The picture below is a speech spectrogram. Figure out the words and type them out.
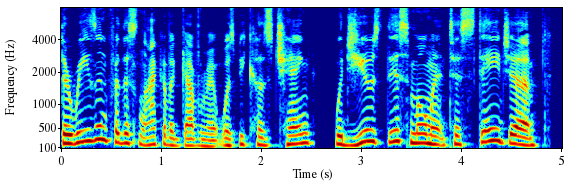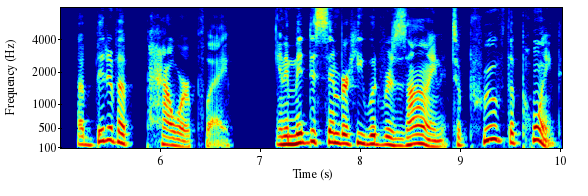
The reason for this lack of a government was because Chiang would use this moment to stage a, a bit of a power play. And in mid December, he would resign to prove the point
